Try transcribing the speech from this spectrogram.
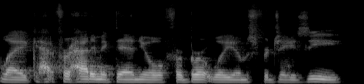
like for Hattie McDaniel, for Bert Williams, for Jay Z.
